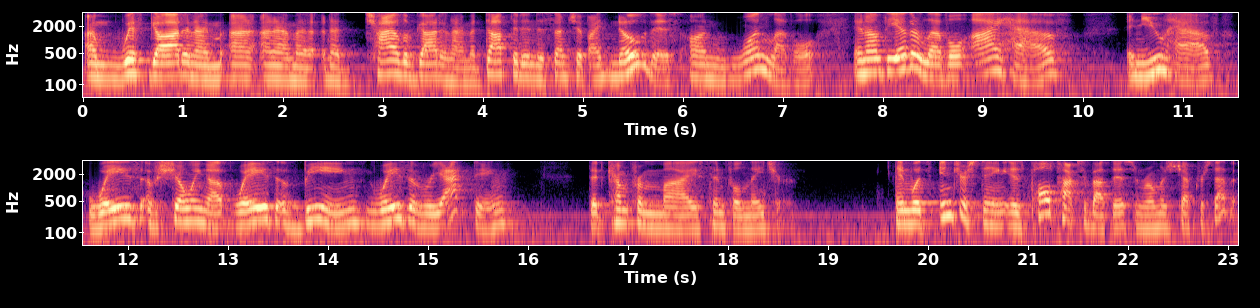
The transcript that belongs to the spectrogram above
I'm with God and I'm uh, and I'm a, a child of God and I'm adopted into sonship. I know this on one level, and on the other level, I have and you have ways of showing up, ways of being, ways of reacting that come from my sinful nature. And what's interesting is Paul talks about this in Romans chapter 7,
